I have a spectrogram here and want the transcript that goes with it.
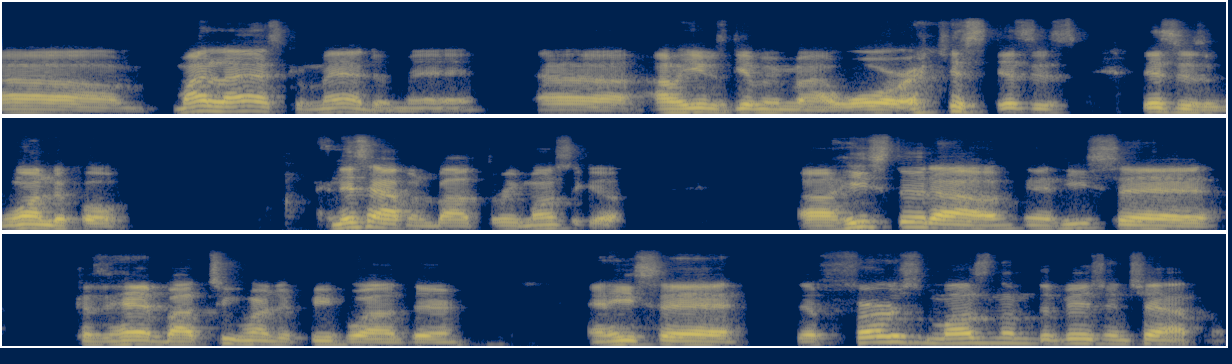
um, my last commander, man, uh, oh, he was giving me my award. this, this is this is wonderful, and this happened about three months ago. Uh, he stood out and he said, because it had about 200 people out there and he said, the first Muslim division chaplain,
